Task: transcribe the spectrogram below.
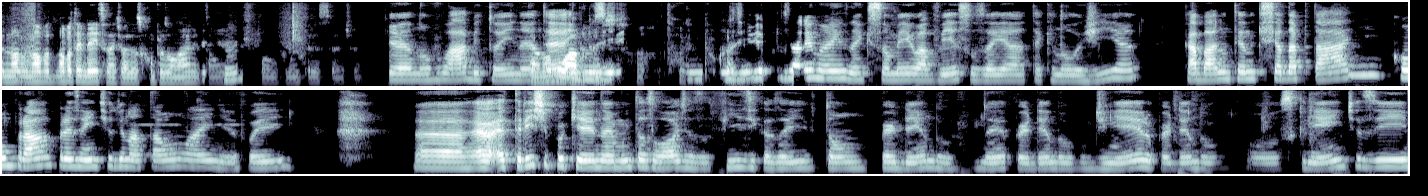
Nova, nova, nova tendência, né, de fazer as compras online, então Uhum. foi muito interessante. né? É novo hábito aí, né? É Até, novo hábito inclusive. Inclusive para os alemães, né, que são meio avessos aí à tecnologia, acabaram tendo que se adaptar e comprar presente de Natal online. Foi Ah, é, é triste porque, né, muitas lojas físicas aí estão perdendo, né, perdendo dinheiro, perdendo os clientes e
